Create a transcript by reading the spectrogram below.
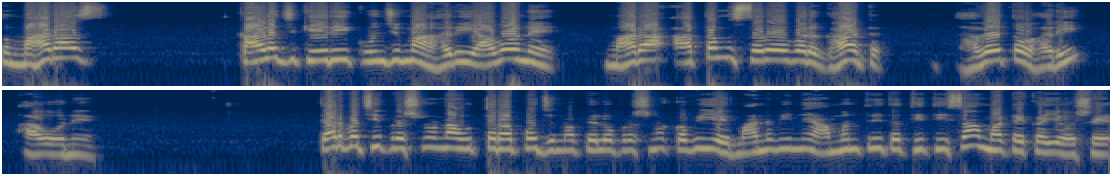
તો મહારાજ કાળજ કેરી કુંજમાં હરી આવો ને. મારા આતમ સરોવર ઘાટ હવે તો હરી આવો ને. ત્યાર પછી પ્રશ્નોના ઉત્તર આપો, જેમાં પહેલો પ્રશ્ન, કવિએ માનવીને આમંત્રિત અતિથિ શા માટે કહ્યો છે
